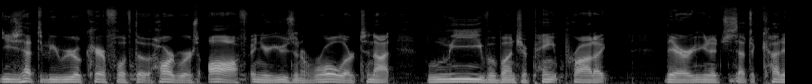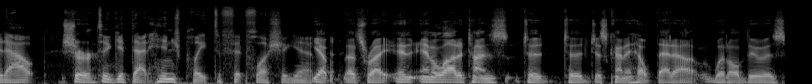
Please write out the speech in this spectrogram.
you just have to be real careful if the hardware's off and you're using a roller to not leave a bunch of paint product there. You're gonna just have to cut it out. Sure. To get that hinge plate to fit flush again. Yep, that's right. And and a lot of times to to just kind of help that out, what I'll do is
